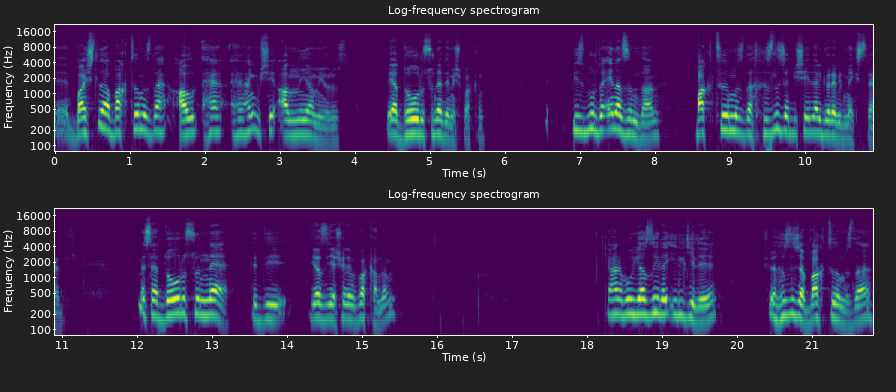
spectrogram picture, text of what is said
e, başlığa baktığımızda al, her, herhangi bir şey anlayamıyoruz. Veya doğrusu ne demiş bakın. Biz burada en azından baktığımızda hızlıca bir şeyler görebilmek isterdik. Mesela doğrusu ne dediği yazıya şöyle bir bakalım. Yani bu yazıyla ilgili şöyle hızlıca baktığımızda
